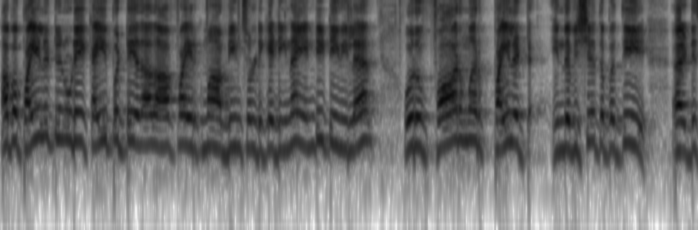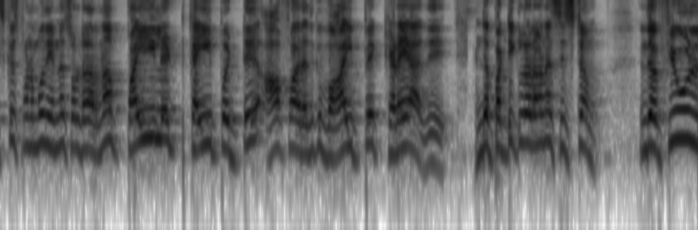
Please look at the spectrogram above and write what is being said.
அப்போ பைலட்டினுடைய கைப்பட்டு ஏதாவது ஆஃப் ஆகிருக்குமா அப்படின்னு சொல்லிட்டு கேட்டிங்கன்னா என்டிடிவியில் ஒரு ஃபார்மர் பைலட் இந்த விஷயத்தை பற்றி டிஸ்கஸ் பண்ணும்போது என்ன சொல்கிறாருன்னா பைலட் கைப்பட்டு ஆஃப் ஆகிறதுக்கு வாய்ப்பே கிடையாது. இந்த பர்டிகுலரான சிஸ்டம் இந்த ஃபியூல்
